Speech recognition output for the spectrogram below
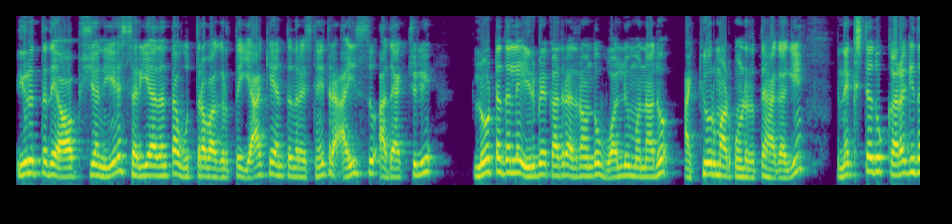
ಇರುತ್ತದೆ. ಆಪ್ಷನ್ ಎ ಸರಿಯಾದಂಥ ಉತ್ತರವಾಗಿರುತ್ತೆ. ಯಾಕೆ ಅಂತಂದರೆ ಸ್ನೇಹಿತರೆ ಐಸ್ ಅದು ಆ್ಯಕ್ಚುಲಿ ಲೋಟದಲ್ಲೇ ಇರಬೇಕಾದ್ರೆ ಅದರ ಒಂದು ವಾಲ್ಯೂಮ್ ಅನ್ನು ಅದು ಅಕ್ಯೂರ್ ಮಾಡ್ಕೊಂಡಿರುತ್ತೆ. ಹಾಗಾಗಿ ನೆಕ್ಸ್ಟ್ ಅದು ಕರಗಿದ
